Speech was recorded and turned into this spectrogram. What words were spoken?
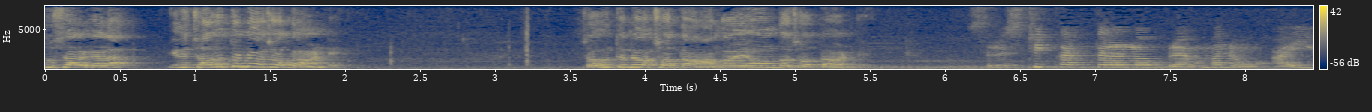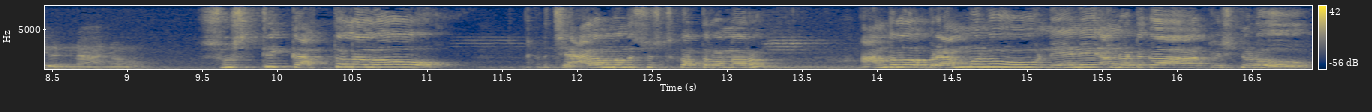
చూశారు కదా? ఇది చదువుతుండగా చూద్దామండి. చదువుతుండగా చూద్దాం. అందులో ఏముందో చూద్దామండి. సృష్టికర్తలలో బ్రహ్మను అయి ఉన్నాను. సృష్టికర్తలలో అంటే చాలామంది సృష్టికర్తలు ఉన్నారు. అందులో బ్రహ్మను నేనే అన్నట్టుగా కృష్ణుడు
